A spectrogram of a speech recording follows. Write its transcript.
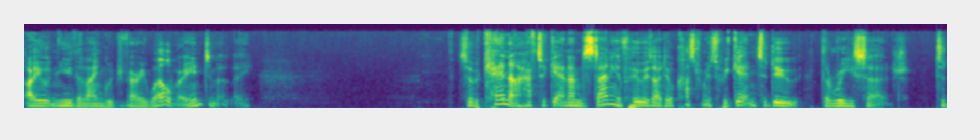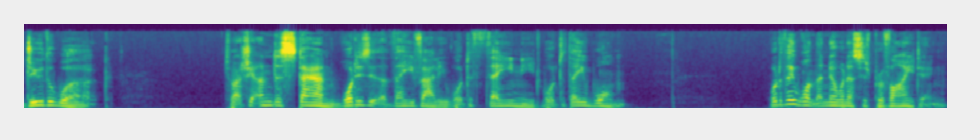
I knew the language very well, very intimately. So Ken, I have to get an understanding of who his ideal customer is. We get him to do the research, to do the work, to actually understand what is it that they value, what do they need, what do they want, what do they want that no one else is providing.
